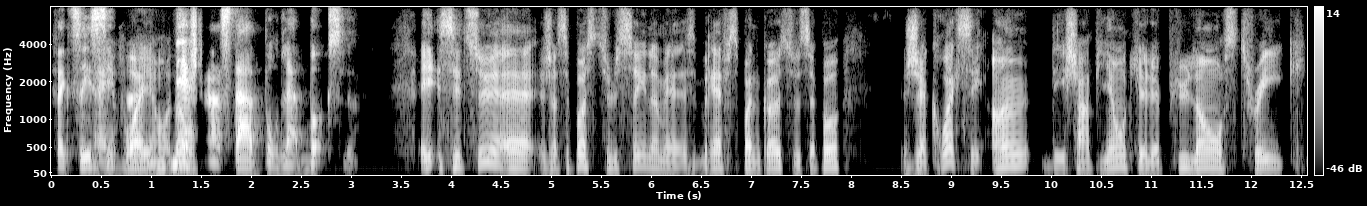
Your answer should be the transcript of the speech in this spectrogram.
Fait que tu sais, c'est Ben voyons un donc. méchant stade pour de la boxe. Là. Et sais-tu, euh, je ne sais pas si tu le sais, là, mais bref, c'est pas une cause, tu le sais pas. Je crois que c'est un des champions qui a le plus long streak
